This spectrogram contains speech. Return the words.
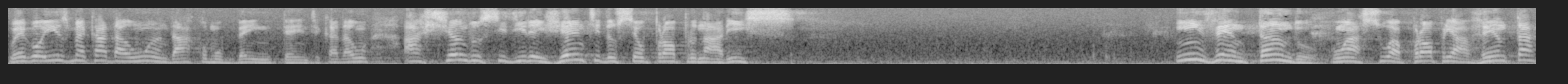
O egoísmo é cada um andar como bem entende, cada um achando-se dirigente do seu próprio nariz, inventando com a sua própria aventa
